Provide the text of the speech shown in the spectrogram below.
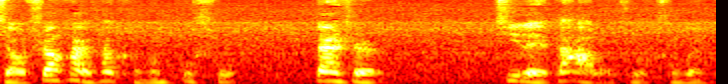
小伤害，他可能不说，但是积累大了就出问题。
